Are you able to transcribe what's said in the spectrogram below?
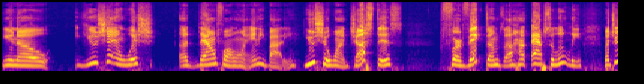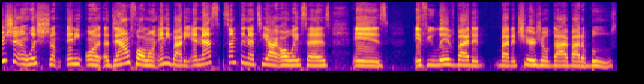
You know, you shouldn't wish a downfall on anybody. You should want justice for victims, hun- absolutely. But you shouldn't wish some, any on a downfall on anybody. And that's something that Ti always says is if you live by the by the cheers, you'll die by the boos.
